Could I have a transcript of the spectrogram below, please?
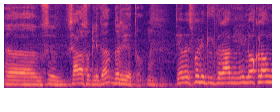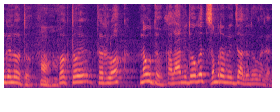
अं, शाळा सुटली का घरी येतो. त्यावेळेस बघितलं तर आम्ही लॉक लावून गेलो होतो. हां हां. बघतोय तर लॉक नव्हतं. काल आम्ही दोघंच संभ्रमित झालो दोघं जण.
